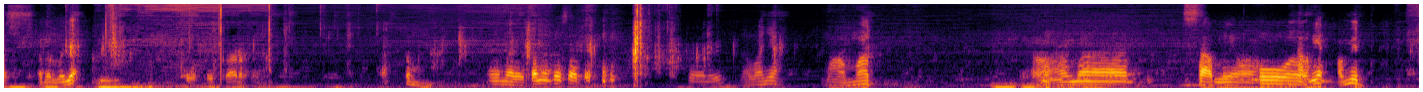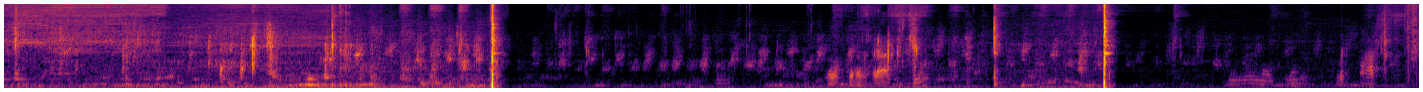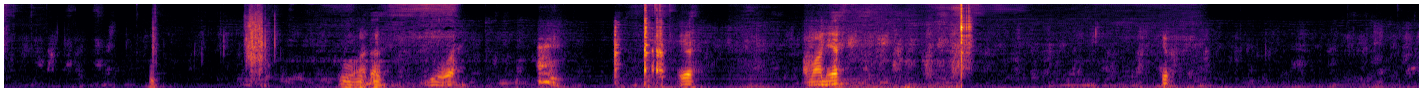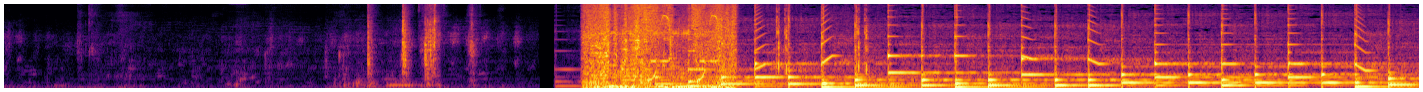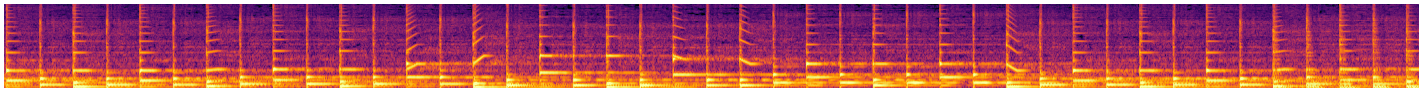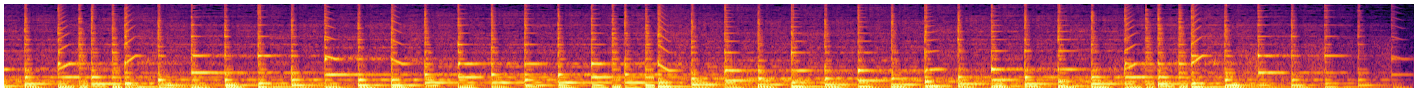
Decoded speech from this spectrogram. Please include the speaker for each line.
Speaker 1: Terus kabar banyak. Oh, ekor. Custom.
Speaker 2: Oh, mereka itu siapa?
Speaker 1: Namanya Muhammad.
Speaker 2: Muhammad Samil.
Speaker 1: Oh,
Speaker 2: Hamid.
Speaker 1: Hamid. Oh, keras. Lepas. Oh, ada dua. Ya. Aman ya.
